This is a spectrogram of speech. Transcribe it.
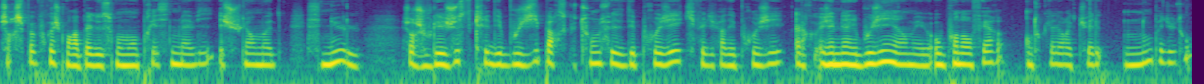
Genre, je sais pas pourquoi je me rappelle de ce moment précis de ma vie et je suis là en mode, c'est nul. Genre, je voulais juste créer des bougies parce que tout le monde faisait des projets, qu'il fallait faire des projets. Alors, j'aime bien les bougies, hein, mais au point d'en faire, en tout cas à l'heure actuelle, non, pas du tout.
